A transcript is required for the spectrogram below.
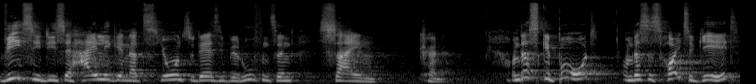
wie sie diese heilige Nation, zu der sie berufen sind, sein können. Und das Gebot, um das es heute geht,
